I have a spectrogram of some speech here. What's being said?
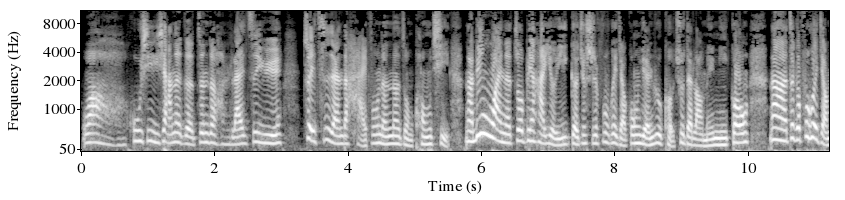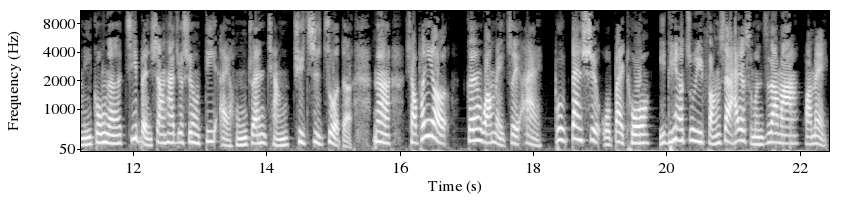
哇，呼吸一下那个真的来自于最自然的海风的那种空气。那另外呢，周边还有一个就是富贵角公园入口处的老梅迷宫。那这个富贵角迷宫呢，基本上它就是用低矮红砖墙去制作的。那小朋友跟王美最爱。不，但是我拜托，一定要注意防晒。还有什么你知道吗？华妹？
